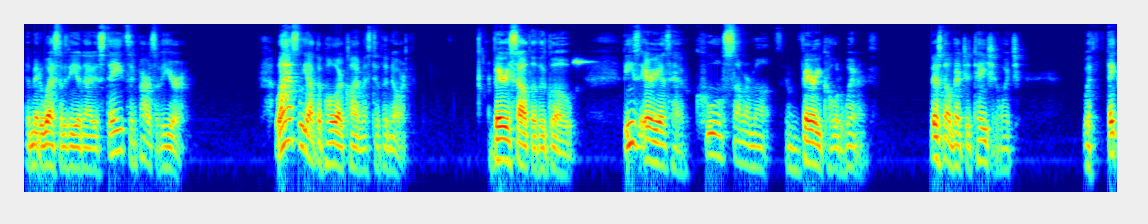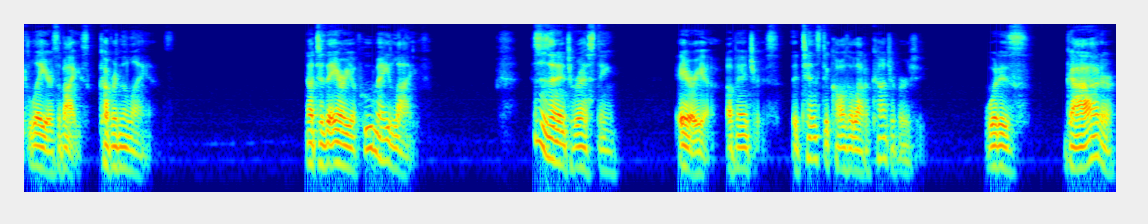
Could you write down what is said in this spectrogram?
the Midwest of the United States and parts of Europe. Lastly, are the polar climates to the north, very south of the globe. These areas have cool summer months and very cold winters. There's no vegetation, which, with thick layers of ice covering the lands. Now to the area of who made life. This is an interesting area of interest that tends to cause a lot of controversy. What is God or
